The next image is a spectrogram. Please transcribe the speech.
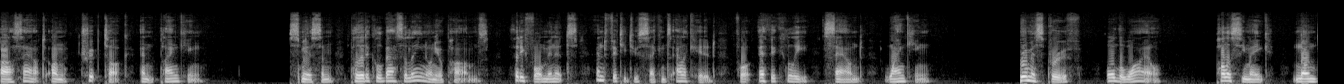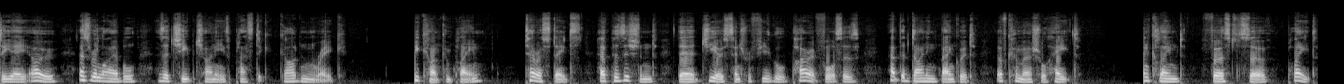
ass out on trip-talk and planking. Smear some political Vaseline on your palms. 34 minutes and 52 seconds allocated for ethically sound wanking. Grimace-proof, all the while. Policy make non-DAO as reliable as a cheap Chinese plastic garden rake. We can't complain. Terror states have positioned their geocentrifugal pirate forces at the dining banquet of commercial hate, and claimed first serve plate.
